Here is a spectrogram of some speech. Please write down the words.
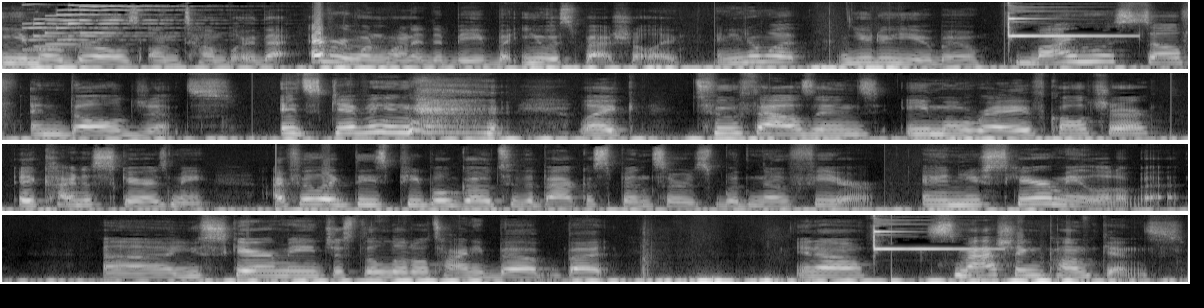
emo girls on Tumblr that everyone wanted to be, but you especially. And you know what? You do you, boo. Mindless self-indulgence. It's giving like 2000s emo rave culture. It kind of scares me. I feel like these people go to the back of Spencer's with no fear. And you scare me a little bit. Uh, you scare me just a little tiny bit, but you know, smashing pumpkins.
